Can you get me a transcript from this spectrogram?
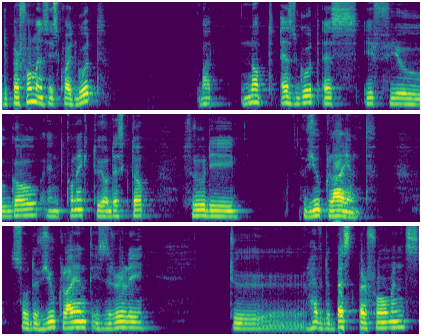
the performance is quite good but not as good as if you go and connect to your desktop through the view client. So the view client is really to have the best performance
